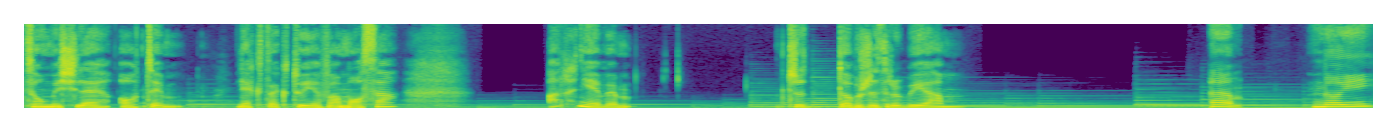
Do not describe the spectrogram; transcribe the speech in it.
co myślę o tym, jak traktuje Wamosa, ale nie wiem, czy dobrze zrobiłam. Em, no i?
